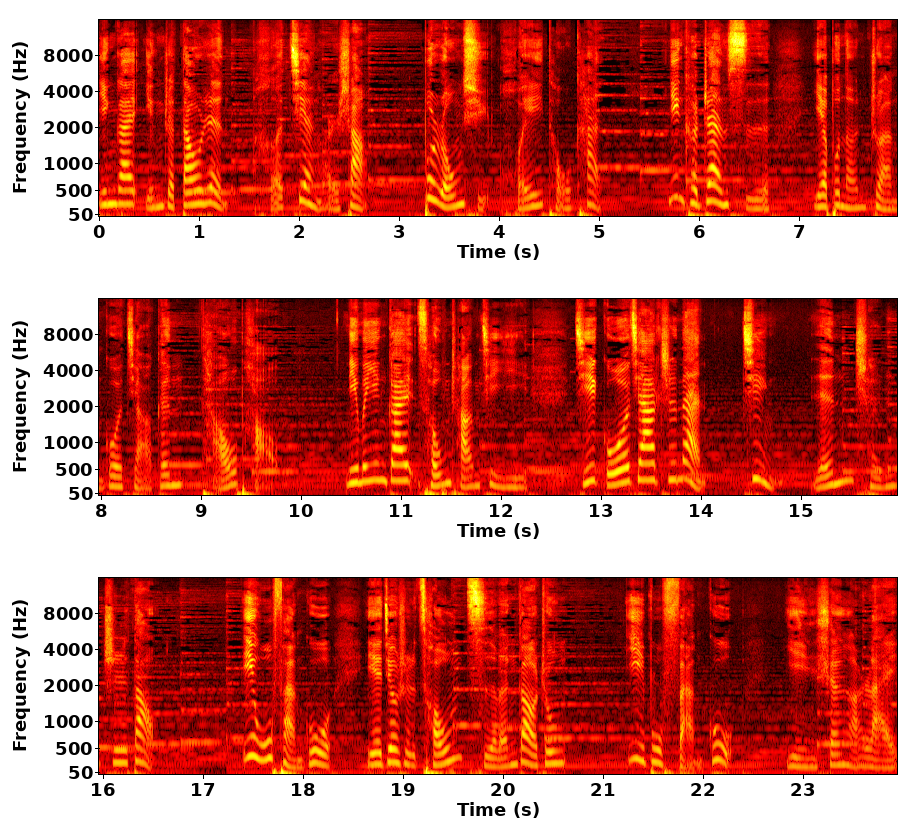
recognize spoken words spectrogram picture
应该迎着刀刃和剑而上，不容许回头看，宁可战死，也不能转过脚跟逃跑。你们应该从长计议，及国家之难，尽人臣之道。义无反顾，也就是从此文告中“义不反顾”引申而来。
